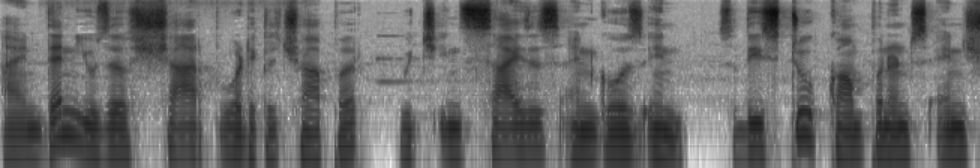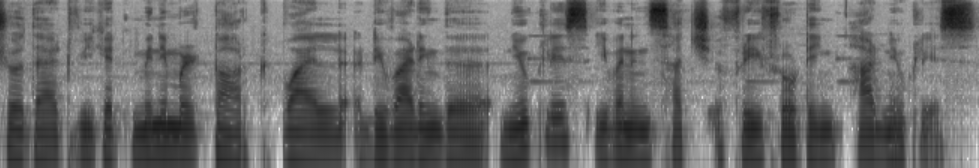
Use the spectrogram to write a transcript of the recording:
and then use a sharp vertical chopper which incises and goes in. So these two components ensure that we get minimal torque while dividing the nucleus even in such a free floating hard nucleus.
